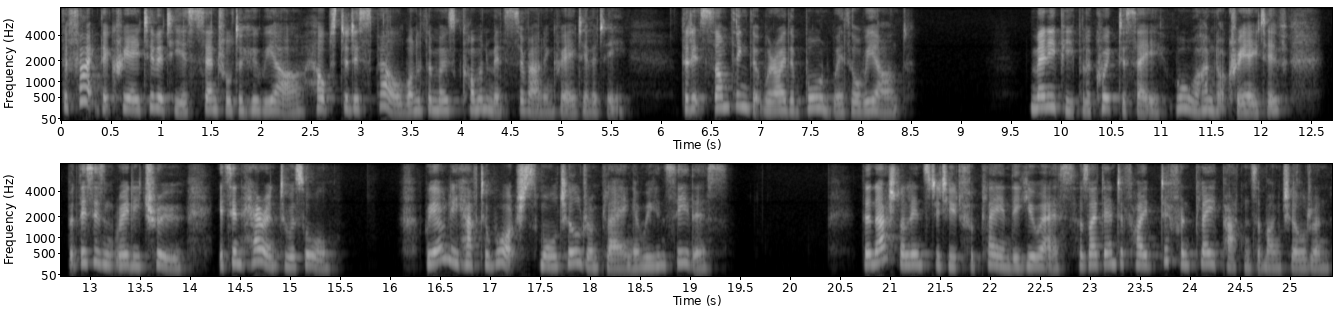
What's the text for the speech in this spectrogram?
The fact that creativity is central to who we are helps to dispel one of the most common myths surrounding creativity that it's something that we're either born with or we aren't. Many people are quick to say, Oh, I'm not creative, but this isn't really true. It's inherent to us all. We only have to watch small children playing and we can see this. The National Institute for Play in the US has identified different play patterns among children,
